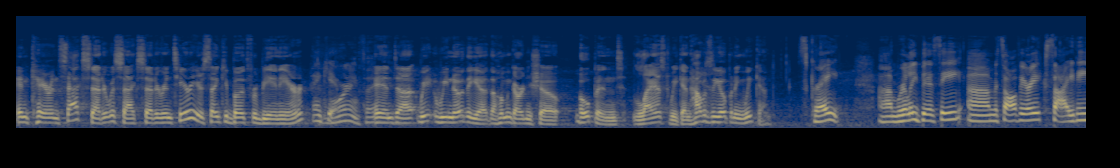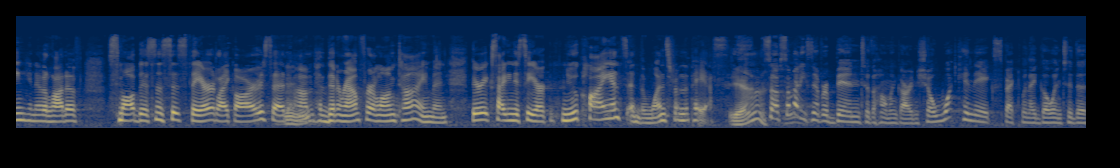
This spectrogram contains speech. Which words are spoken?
and Karen Sacksteder with Sacksteder Interiors. Thank you both for being here. Thank you. Good Morning, thank. And uh, we, we know the, uh, the Home and Garden Show opened last weekend. How was the opening weekend? It's great. Um, really busy. Um, it's all very exciting. You know, a lot of small businesses there, like ours, that um, have been around for a long time, and very exciting to see our new clients and the ones from the past. Yeah. So, if somebody's never been to the Home and Garden Show, what can they expect when they go into the,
